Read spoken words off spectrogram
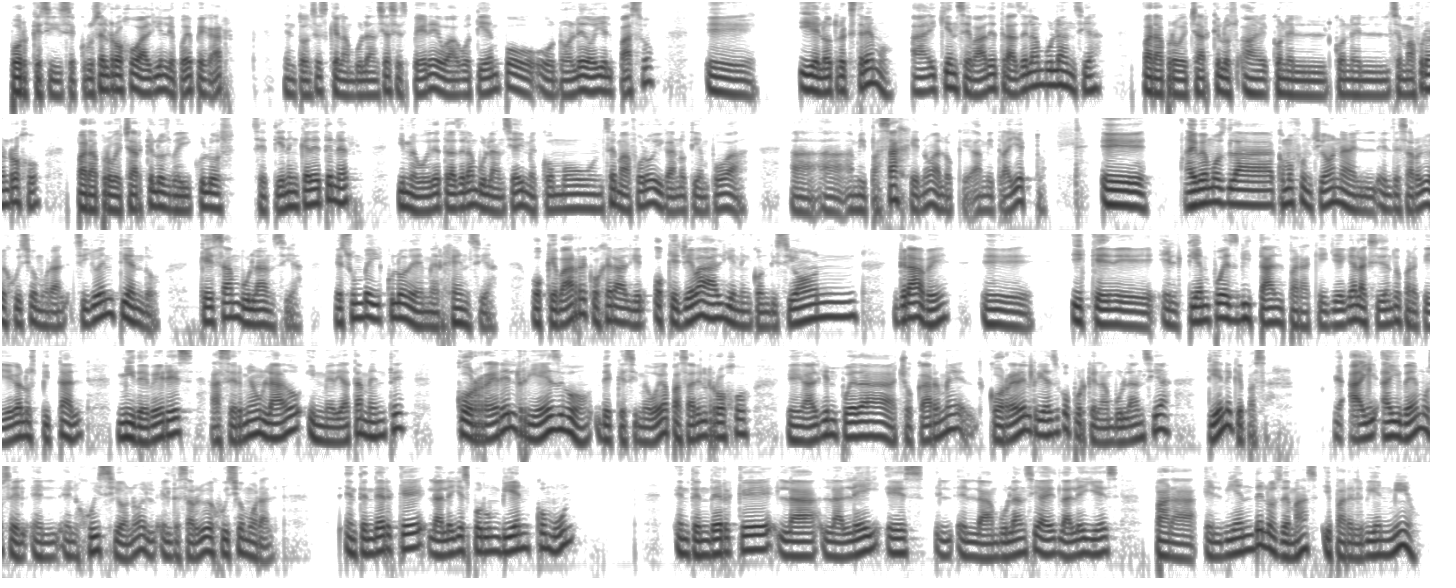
porque si se cruza el rojo alguien le puede pegar. Entonces que la ambulancia se espere o hago tiempo o, no le doy el paso. Eh, y el otro extremo, hay quien se va detrás de la ambulancia para aprovechar que los, ah, con, el, con el semáforo en rojo, para aprovechar que los vehículos se tienen que detener y me voy detrás de la ambulancia y me como un semáforo y gano tiempo a, a, mi pasaje, ¿no? a, lo que, a mi trayecto. Eh, ahí vemos la, cómo funciona el, el desarrollo de juicio moral. Si yo entiendo que esa ambulancia es un vehículo de emergencia o que va a recoger a alguien o que lleva a alguien en condición grave eh, y que el tiempo es vital para que llegue al accidente o para que llegue al hospital, mi deber es hacerme a un lado inmediatamente, correr el riesgo de que si me voy a pasar el rojo, eh, alguien pueda chocarme, correr el riesgo porque la ambulancia tiene que pasar. Ahí, ahí vemos el, juicio, ¿no? El, el desarrollo de juicio moral. Entender que la ley es por un bien común entender que la, ley es, la ambulancia es, la ley es para el bien de los demás y para el bien mío.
